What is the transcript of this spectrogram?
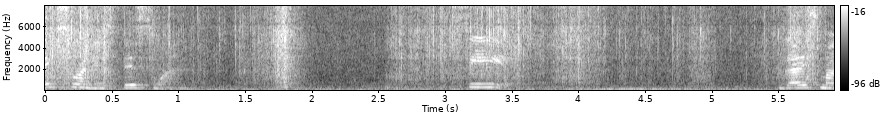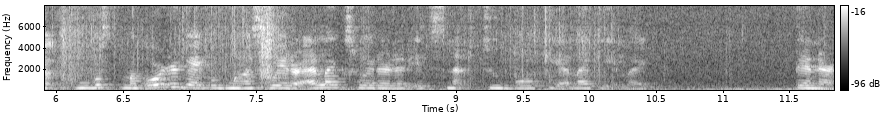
Next one is this one. See, guys, mag, mag-order kayo kung mga sweater, I like sweater that it's not too bulky. I like it like thinner.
